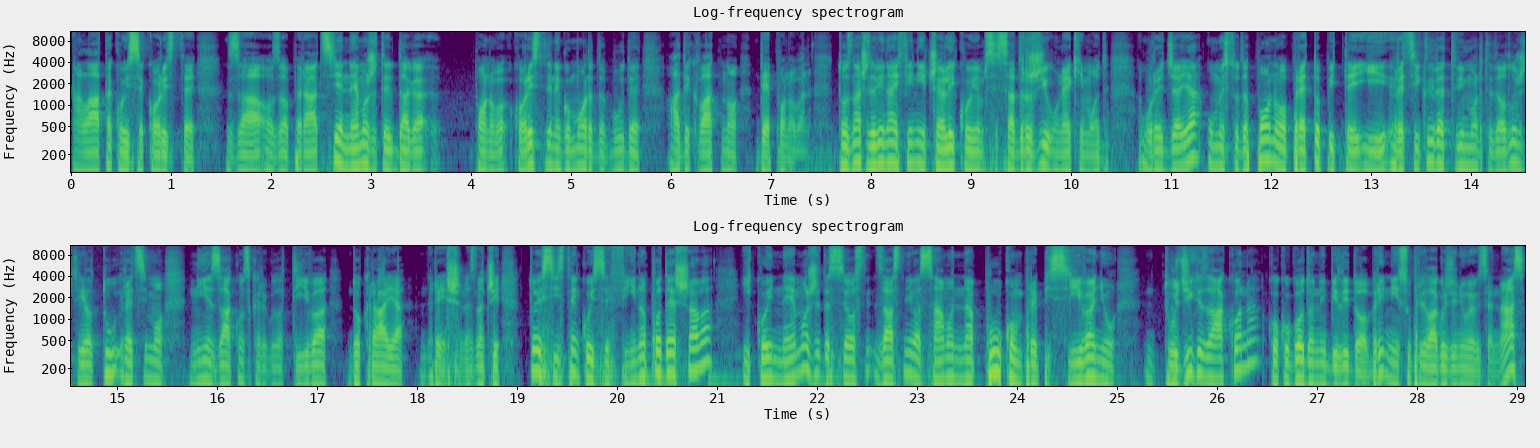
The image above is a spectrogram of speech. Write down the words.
alata koji se koriste za, za operacije, ne možete da ga ponovo koristiti, nego mora da bude adekvatno deponovan. To znači da vi najfiniji čelik koji vam se sadrži u nekim od uređaja, umesto da ponovo pretopite i reciklirate, vi morate da odložite, jer tu recimo nije zakonska regulativa do kraja rešena. Znači, to je sistem koji se fino podešava i koji ne može da se zasniva samo na pukom prepisivanju tuđih zakona, koliko god oni bili dobri, nisu prilagođeni uvek za nas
